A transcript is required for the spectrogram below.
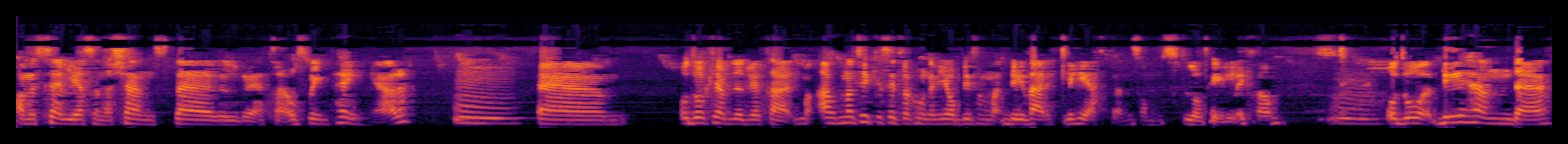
ja, men sälja sina tjänster eller du vet, så här, och få in pengar. Mm. Ehm, och då kan jag bli du vet, så här, man, man tycker situationen är jobbig för man, det är verkligheten som slår till. Liksom. Mm. Och då, det hände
